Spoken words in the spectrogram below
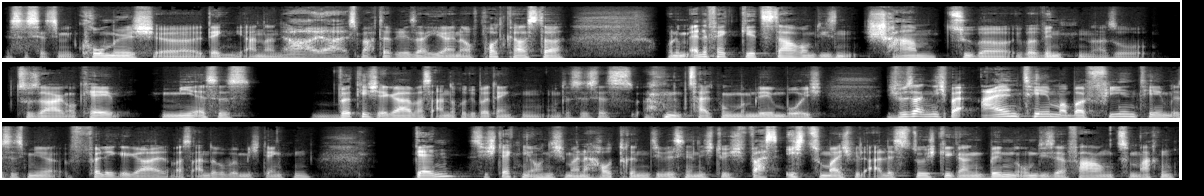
Ist das jetzt irgendwie komisch? Äh, denken die anderen, ja, ja, es macht der Resa hier einen auf Podcaster. Und im Endeffekt geht es darum, diesen Charme zu über, überwinden. Also zu sagen, okay, mir ist es wirklich egal, was andere darüber denken. Und das ist jetzt an einem Zeitpunkt in meinem Leben, wo ich ich würde sagen, nicht bei allen Themen, aber bei vielen Themen ist es mir völlig egal, was andere über mich denken. Denn sie stecken ja auch nicht in meiner Haut drin. Sie wissen ja nicht, durch was ich zum Beispiel alles durchgegangen bin, um diese Erfahrung zu machen.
